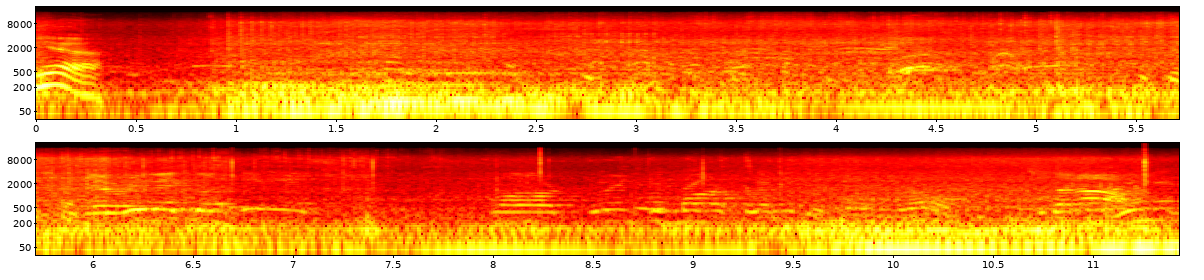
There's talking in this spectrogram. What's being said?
Yeah. The continues for 20 more kilometers to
